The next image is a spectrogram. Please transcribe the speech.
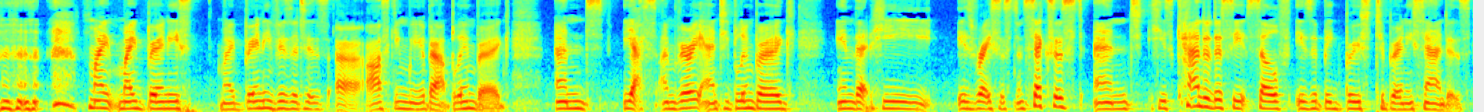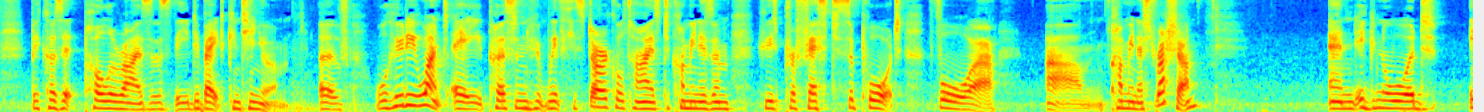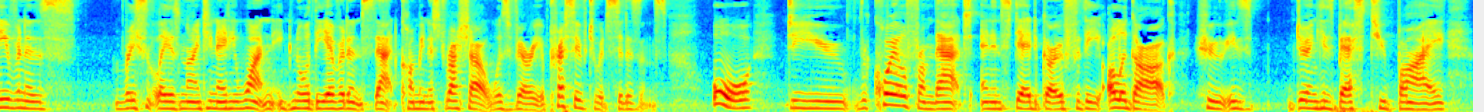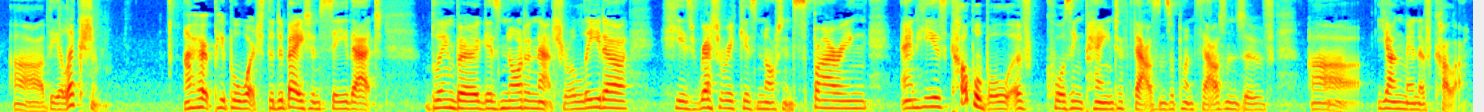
my my Bernie my Bernie visitors are asking me about Bloomberg, and yes, I'm very anti Bloomberg in that he is racist and sexist, and his candidacy itself is a big boost to Bernie Sanders because it polarizes the debate continuum of, well, who do you want? A person who, with historical ties to communism who's professed support for um, communist Russia and ignored, even as recently as 1981, ignored the evidence that communist Russia was very oppressive to its citizens? Or do you recoil from that and instead go for the oligarch who is doing his best to buy uh, the election? I hope people watch the debate and see that Bloomberg is not a natural leader, his rhetoric is not inspiring, and he is culpable of causing pain to thousands upon thousands of uh, young men of color.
